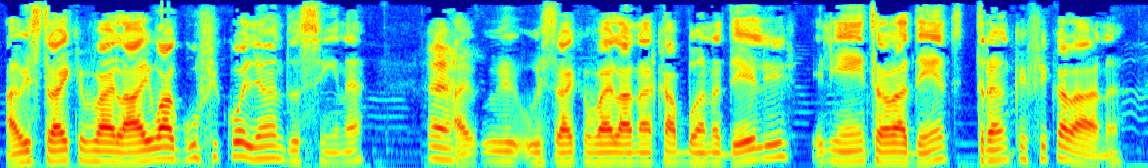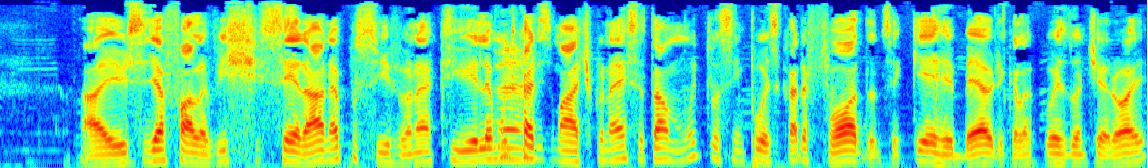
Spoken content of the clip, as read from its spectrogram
Aí o Striker vai lá e o Agu fica olhando assim, né? É. Aí o, o Striker vai lá na cabana dele, ele entra lá dentro, tranca e fica lá, né? Aí você já fala, vixe, será? Não é possível, né? Que ele é muito É. carismático, né? Você tá muito assim, pô, esse cara é foda, não sei o que, rebelde, aquela coisa do anti-herói.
